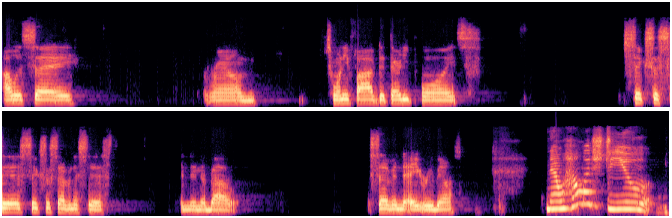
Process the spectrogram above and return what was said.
I would say around 25 to 30 points, six assists, six or seven assists, and then about seven to eight rebounds. Now, how much do you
